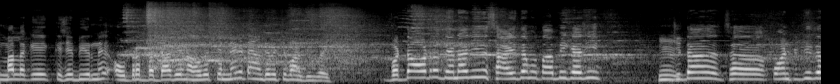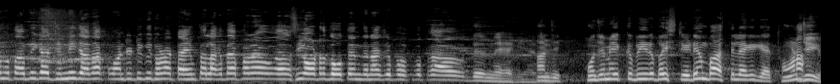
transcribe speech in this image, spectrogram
ਮੰਨ ਕੇ ਕਿਸੇ ਵੀਰ ਨੇ ਆਰਡਰ ਵੱਡਾ ਦੇਣਾ ਹੋਵੇ ਕਿੰਨੇ ਕੁ ਟਾਈਮ ਦੇ ਵਿੱਚ ਬਣ ਜੂਗਾ ਜੀ ਵੱਡਾ ਆਰਡਰ ਦੇਣਾ ਜੀ ਸਾਈਜ਼ ਦੇ ਮੁਤਾਬਿਕ ਹੈ ਜੀ। ਜਿੱਦਾਂ ਕੁਆਂਟੀਟੀ ਦੇ ਮੁਤਾਬਿਕ ਹੈ ਜਿੰਨੀ ਜ਼ਿਆਦਾ ਕੁਆਂਟੀਟੀ ਕੀ ਥੋੜਾ ਟਾਈਮ ਤਾਂ ਲੱਗਦਾ ਪਰ ਅਸੀਂ ਆਰਡਰ ਦੋ ਤਿੰਨ ਦਿਨਾਂ ਚ ਪਕਾ ਦੇਣੇ ਹੈਗੇ ਹਾਂਜੀ। ਹੁਣ ਜਿਵੇਂ ਇੱਕ ਵੀਰ ਬਾਈ ਸਟੇਡੀਅਮ ਵਾਸਤੇ ਲੈ ਕੇ ਗਿਆ ਇੱਥੋਂ ਹਨਾ? ਜੀ।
